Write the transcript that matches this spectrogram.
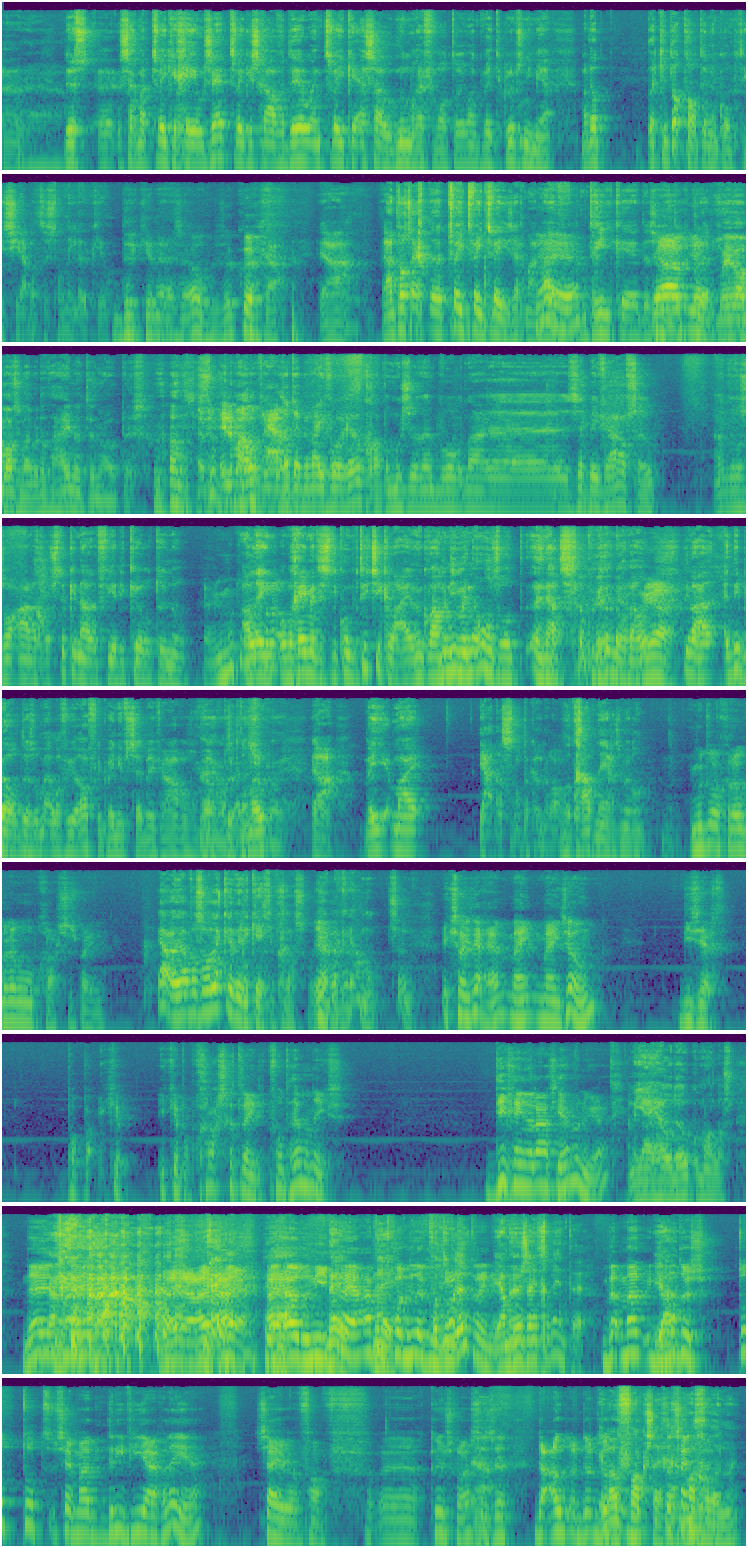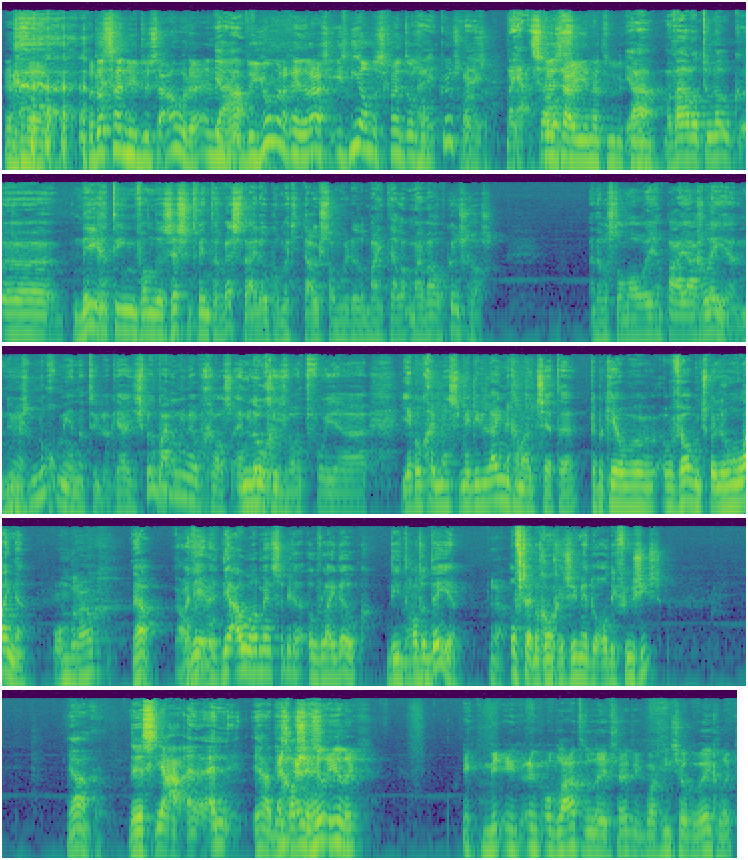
Dus eh, zeg maar twee keer GOZ, twee keer Schavendeel en twee keer SO. Ik noem maar even wat hoor, want ik weet de clubs niet meer. Maar dat, dat je dat had in een competitie, ja, dat is toch niet leuk joh. Drie keer naar SO, dus ook... eh, Ja, ja. ja het was echt eh, 2-2-2 zeg maar. Ja, maar ja, ja. drie keer dezelfde Ja, ja. club. Moet je wel mazzel hebben dat de Heinerton open is. Anders helemaal Ja, dat hebben wij vorig jaar ook gehad. Dan moesten we bijvoorbeeld naar eh ZBVA of zo. Nou, dat was wel aardig een stukje naar, via de Keeltunnel. ja, je moet Alleen op een gegeven moment is die competitie klaar en hun kwamen niet meer naar ons, want ja, dat snap ik ook nog wel. Ja. Die, waren, en die belde dus om 11 uur af. Ik weet niet of het ZBVA was of Nee, welke club dan ook. Ja, weet je, maar ja, dat snap ik ook nog wel. Want het gaat nergens meer om. Je moet wel groter hebben om op gras te spelen. Ja, dat was wel lekker weer een keertje op gras. Ja. Ja, ja man. Zo. Ik zou je zeggen, hè, mijn, mijn zoon, die zegt... Papa, ik heb, ik heb op gras getraind, ik vond helemaal niks. Die generatie hebben we nu, hè? Ja, maar jij huilde ook om alles. Nee, nee, nee. Nee, hij, hij, hij huilde niet. Nee, hij vond het gewoon niet leuk om gras te trainen. Ja, maar hun zijn het gewend hè. Maar, maar je Ja. had dus tot, tot zeg maar drie, vier jaar geleden, zeiden we van eh, kunstgras. Ja. Dus, eh, de oude, de, Je wou vak zeggen, dat zijn mag de- gewoon hoor. Nee, maar dat zijn nu dus de ouderen. En de, Ja. de jongere generatie is niet anders gewend als Nee, op kunstgras. nee. Maar ja, zelfs, je natuurlijk... Ja, maar wij hadden toen ook eh 19 van de 26 wedstrijden. Ook omdat je thuis dan moet je dat erbij tellen. Maar we waren op kunstgras. En dat was dan alweer een paar jaar geleden. En nu is het nog meer natuurlijk. Ja, je speelt bijna niet meer op gras. En logisch, want voor je, je hebt ook geen mensen meer die lijnen gaan uitzetten. Ik heb een keer op, een- op een veld moeten spelen zonder lijnen. Onderhoud. Ja, Ja, maar die, die oudere mensen die overlijden ook. Die het altijd deden. Ja. Of ze hebben gewoon geen zin meer door al die fusies. Ja, dus ja, en ja, die En, gasten... en heel eerlijk, ik, ik, ik- op latere leeftijd, ik was niet zo bewegelijk,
